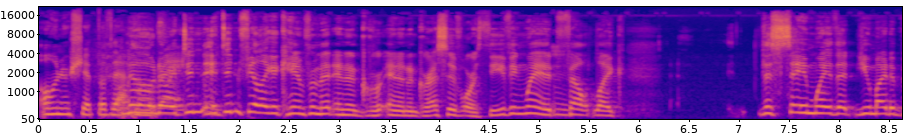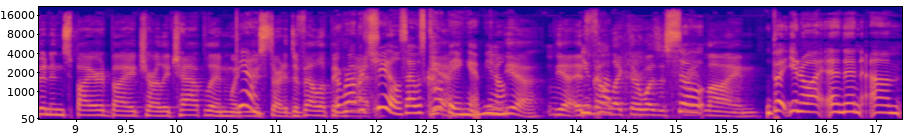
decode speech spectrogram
ownership of that. no, move. no, it didn't. It didn't feel like it came from it in a in an aggressive or thieving way. It Mm. felt like the same way that you might have been inspired by Charlie Chaplin when Yeah. you started developing Robert that. Shields, I was copying Yeah. him, you know. Yeah, yeah. It You felt cop- like there was a straight So- line. But you know, and then um,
